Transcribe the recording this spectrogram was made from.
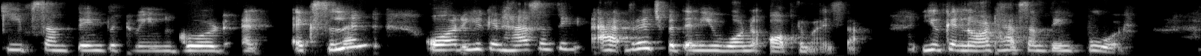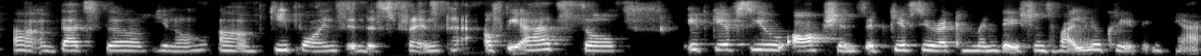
keep something between good and excellent, or you can have something average, but then you want to optimize that. You cannot have something poor. Uh, that's the you know um, key points in the strength of the ads. So it gives you options. It gives you recommendations while you're creating the ad.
